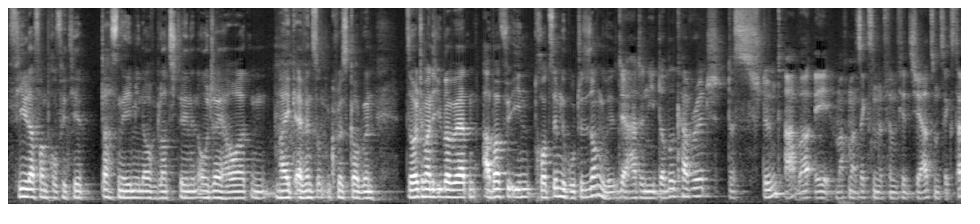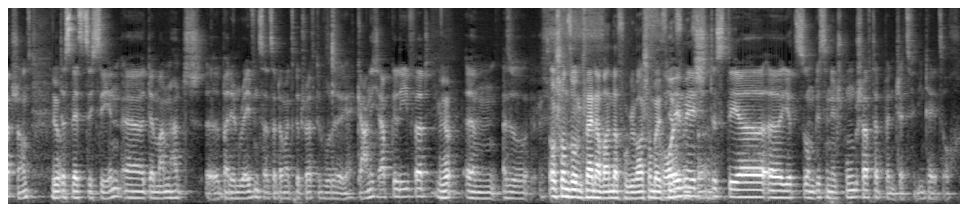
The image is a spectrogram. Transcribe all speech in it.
viel davon profitiert, dass neben ihm auf dem Platz stehen ein O.J. Howard, ein Mike Evans und ein Chris Godwin sollte man nicht überwerten, aber für ihn trotzdem eine gute Saison gewesen. Der hatte nie Double Coverage, das stimmt, aber ey, mach mal 645 Yards und 6 Touchdowns. Ja. Das lässt sich sehen. Äh, der Mann hat äh, bei den Ravens, als er damals gedraftet wurde, gar nicht abgeliefert. Ja. Ähm, also ist auch schon so ein kleiner Wandervogel, war schon bei 4 freue mich, dass der äh, jetzt so ein bisschen den Sprung geschafft hat. Bei den Jets verdient er jetzt auch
